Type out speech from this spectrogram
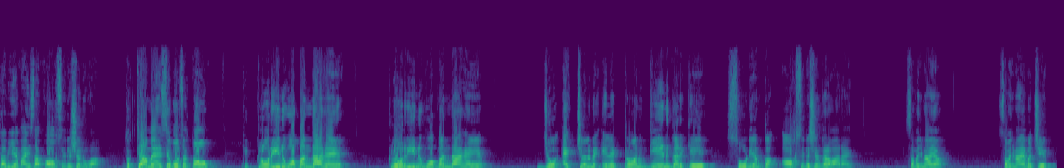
तब ये भाई साहब का ऑक्सीडेशन हुआ। तो क्या मैं ऐसे बोल सकता हूँ कि क्लोरीन वो बंदा है क्लोरीन वो बंदा है जो एक्चुअल में इलेक्ट्रॉन गेन करके सोडियम का ऑक्सीडेशन करवा रहा है। समझ में आया? समझ में आया बच्चे?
